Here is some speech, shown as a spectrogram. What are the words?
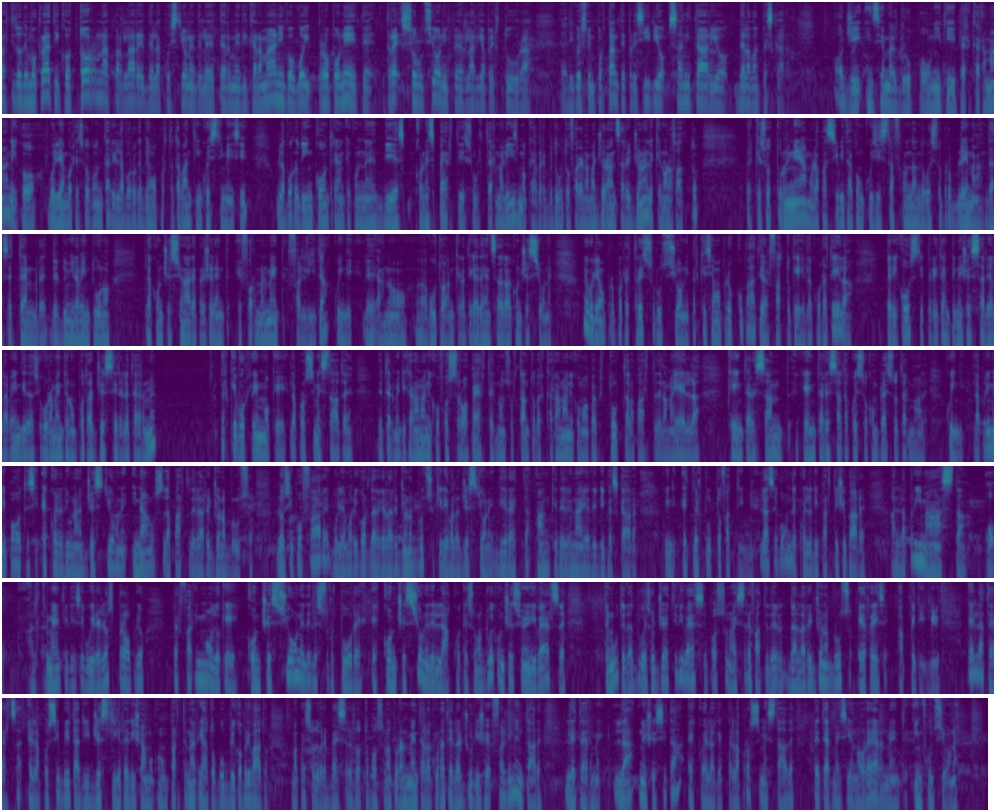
Partito Democratico torna a parlare della questione delle terme di Caramanico, voi proponete tre soluzioni per la riapertura eh, di questo importante presidio sanitario della Valpescara. Oggi insieme al gruppo Uniti per Caramanico vogliamo resocontare il lavoro che abbiamo portato avanti in questi mesi, un lavoro di incontri anche con, di, con esperti sul termalismo che avrebbe dovuto fare la maggioranza regionale e che non ha fatto perché sottolineiamo la passività con cui si sta affrontando questo problema da settembre del 2021 la concessionaria precedente è formalmente fallita, quindi hanno avuto anche la decadenza della concessione. Noi vogliamo proporre tre soluzioni perché siamo preoccupati dal fatto che la curatela per i costi e per i tempi necessari alla vendita sicuramente non potrà gestire le terme, perché vorremmo che la prossima estate le terme di Caramanico fossero aperte non soltanto per Caramanico ma per tutta la parte della Maiella che è, che è interessata a questo complesso termale. Quindi la prima ipotesi è quella di una gestione in house da parte della Regione Abruzzo. Lo si può fare, vogliamo ricordare che la Regione Abruzzo chiedeva la gestione diretta anche delle Naiadi di Pescara, quindi è del tutto fattibile. La seconda è quella di partecipare alla prima asta o altrimenti di eseguire lo sproprio per fare in modo che concessione delle strutture e concessione dell'acqua, che sono due concessioni diverse, tenute da due soggetti diversi, possono essere fatte del, dalla Regione Abruzzo e rese appetibili. E la terza è la possibilità di gestire diciamo, con un partenariato pubblico-privato, ma questo dovrebbe essere sottoposto naturalmente alla curatela al giudice fallimentare, le terme. La necessità è quella che per la prossima estate le terme siano realmente in funzione.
